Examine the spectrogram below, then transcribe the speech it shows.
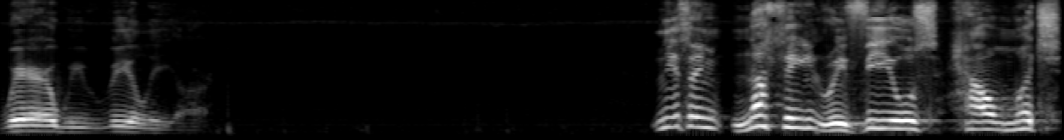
where we really are. Nothing, nothing reveals how much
